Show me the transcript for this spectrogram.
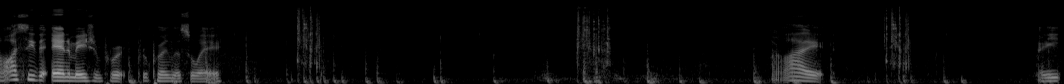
Oh, I see the animation for, for putting this away. Alright. Ready?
